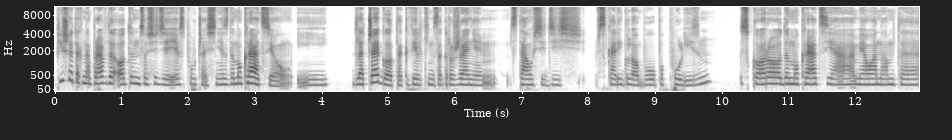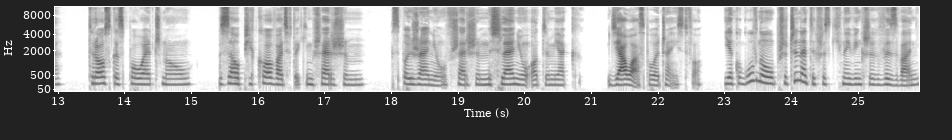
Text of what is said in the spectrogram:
pisze tak naprawdę o tym, co się dzieje współcześnie z demokracją i dlaczego tak wielkim zagrożeniem stał się dziś w skali globu populizm, skoro demokracja miała nam tę troskę społeczną zaopiekować w takim szerszym spojrzeniu, w szerszym myśleniu o tym, jak działa społeczeństwo. Jako główną przyczynę tych wszystkich największych wyzwań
